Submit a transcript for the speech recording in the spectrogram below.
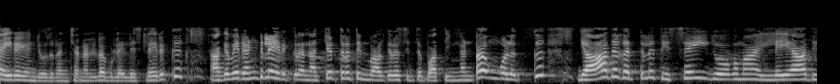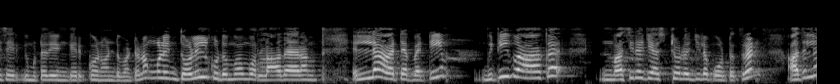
கைரகன் ஜோதிடன் சேனல்ல லிஸ்ட்டில் இருக்கு. ஆகவே ரெண்டுல இருக்கிற நட்சத்திரத்தின் வாழ்க்கை ரசித்து பார்த்தீங்கன்னா உங்களுக்கு ஜாதகத்துல திசை யோகமா இல்லையா திசை இருக்கு முட்டது எங்கே இருக்கணும்னு மட்டும் உங்களின் தொழில் குடும்பம் பொருளாதாரம் எல்லாவற்றை பற்றி விரிவாக வசிரஜி அஸ்ட்ராலஜியில் போட்டுக்கிறேன் அதில்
